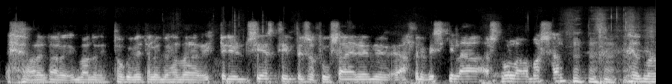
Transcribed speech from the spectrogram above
það var ég manni, tókum viðtalið með hann í byrjun síðast tímbils og þú sagðir um allir viskilega að snóla á Marshall? Hérna,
